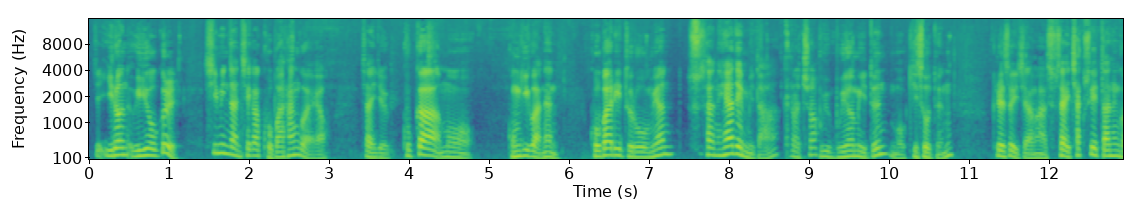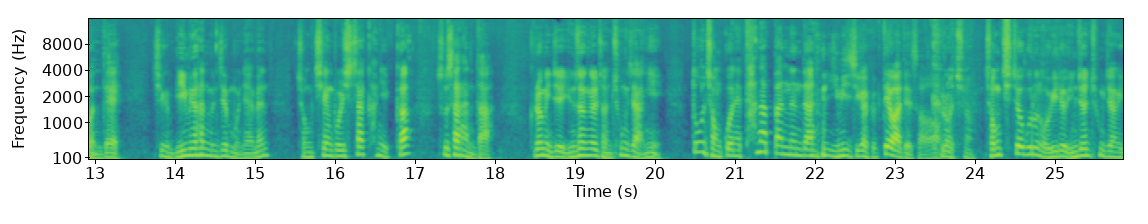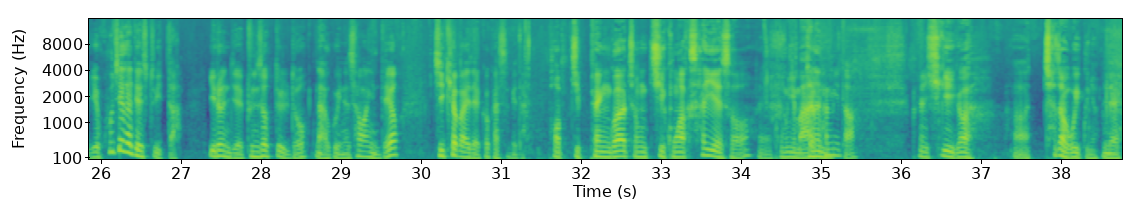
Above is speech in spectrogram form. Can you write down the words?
이런 의혹을 시민단체가 고발한 거예요. 자, 이제 국가 뭐 공기관은 고발이 들어오면 수사는 해야 됩니다. 그렇죠. 무혐의든 뭐 기소든. 그래서 이제 아마 수사에 착수했다는 건데 지금 미묘한 문제는 뭐냐면 정치 행보를 시작하니까 수사를 한다. 그러면 이제 윤석열 전 총장이 또 정권에 탄압받는다는 이미지가 극대화돼서 그렇죠. 정치적으로는 오히려 윤 전 총장에게 호재가 될 수도 있다. 이런 이제 분석들도 나오고 있는 상황인데요. 지켜봐야 될 것 같습니다. 법 집행과 정치 공학 사이에서 예, 고민이 많은 합니다. 그런 시기가 아, 찾아오고 있군요. 네.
